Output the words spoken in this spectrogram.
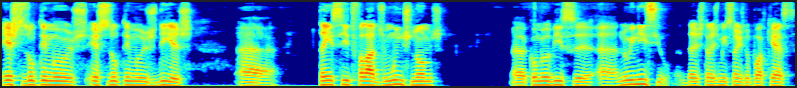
Estes últimos, estes últimos dias uh, têm sido falados muitos nomes ah, como eu disse uh, no início das transmissões do podcast,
